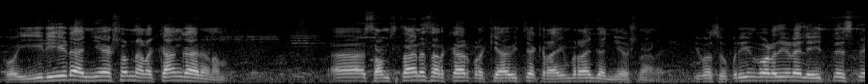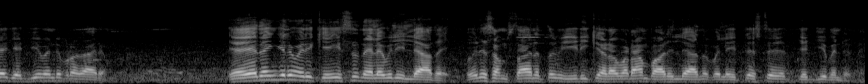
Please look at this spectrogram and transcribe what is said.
അപ്പോൾ ഇ ഡിയുടെ അന്വേഷണം നടക്കാൻ കാരണം സംസ്ഥാന സർക്കാർ പ്രഖ്യാപിച്ച ക്രൈംബ്രാഞ്ച് അന്വേഷണമാണ്. ഇപ്പോൾ സുപ്രീം കോടതിയുടെ ലേറ്റസ്റ്റ് ജഡ്ജിമെന്റ് പ്രകാരം ഏതെങ്കിലും ഒരു കേസ് നിലവിലില്ലാതെ ഒരു സംസ്ഥാനത്തും ഇ ഡിക്ക് ഇടപെടാൻ പാടില്ല എന്ന് ഇപ്പോൾ ലേറ്റസ്റ്റ് ജഡ്ജിമെന്റ് ഉണ്ട്.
